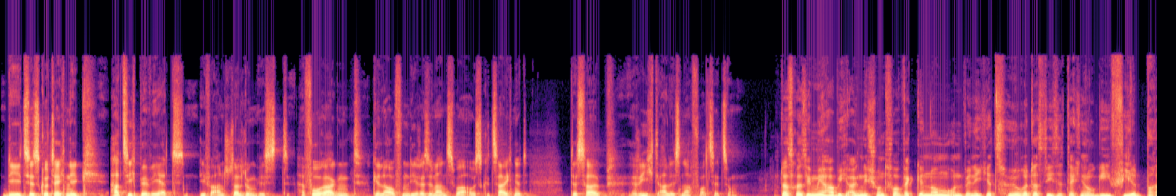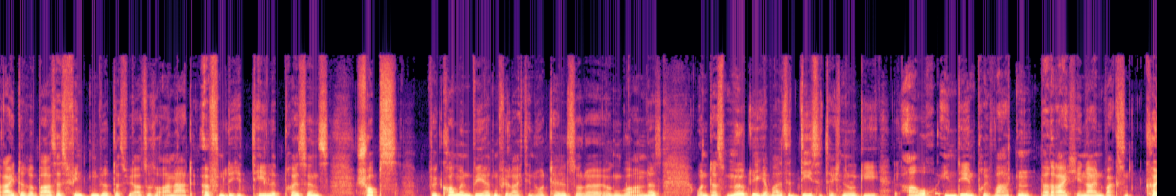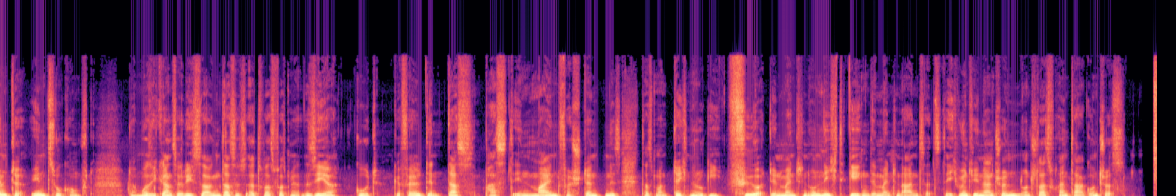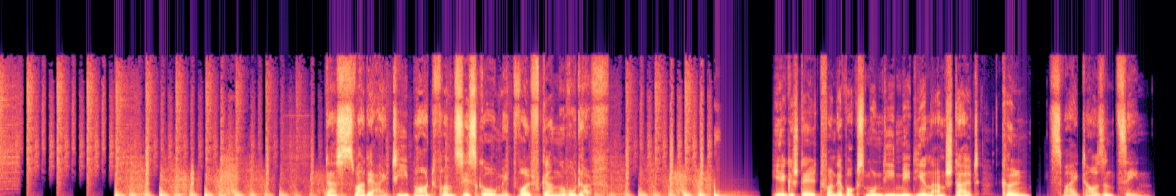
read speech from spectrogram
Die Cisco-Technik hat sich bewährt. Die Veranstaltung ist hervorragend gelaufen. Die Resonanz war ausgezeichnet. Deshalb riecht alles nach Fortsetzung. Das Resümee habe ich eigentlich schon vorweggenommen und wenn ich jetzt höre, dass diese Technologie viel breitere Basis finden wird, dass wir also so eine Art öffentliche Telepräsenz, Shops bekommen werden, vielleicht in Hotels oder irgendwo anders, und dass möglicherweise diese Technologie auch in den privaten Bereich hineinwachsen könnte in Zukunft. Da muss ich ganz ehrlich sagen, das ist etwas, was mir sehr gut gefällt, denn das passt in mein Verständnis, dass man Technologie für den Menschen und nicht gegen den Menschen einsetzt. Ich wünsche Ihnen einen schönen und stressfreien Tag und tschüss. Das war der IT-Port von Cisco mit Wolfgang Rudolf. Hergestellt von der Voxmundi Medienanstalt Köln 2010.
